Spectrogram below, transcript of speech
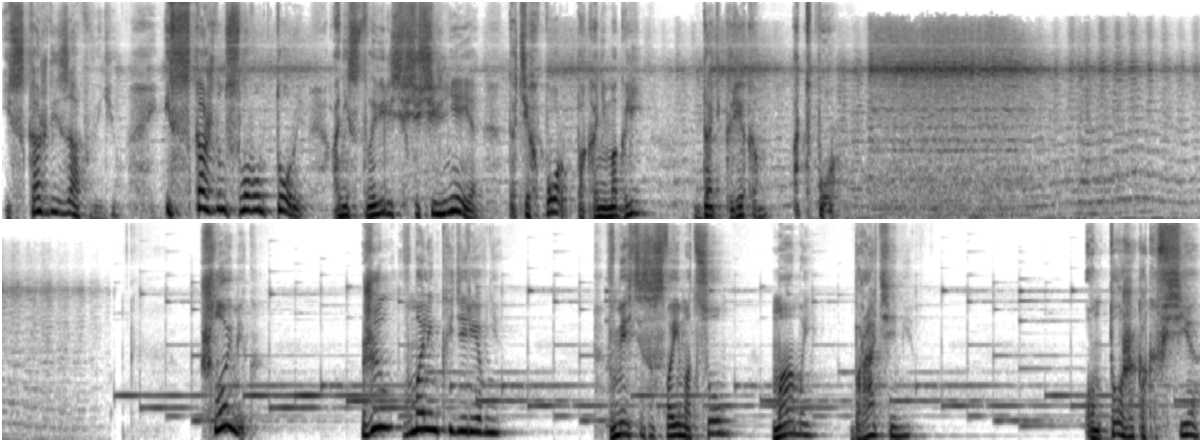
и с каждой заповедью, и с каждым словом Торы они становились все сильнее до тех пор, пока не могли дать грекам отпор. Шлоймик жил в маленькой деревне вместе со своим отцом, мамой, братьями. Он тоже, как и все,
